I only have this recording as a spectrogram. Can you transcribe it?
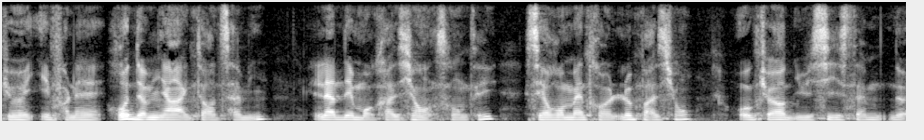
qu'il fallait redevenir acteur de sa vie. La démocratie en santé, c'est remettre le patient au cœur du système de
